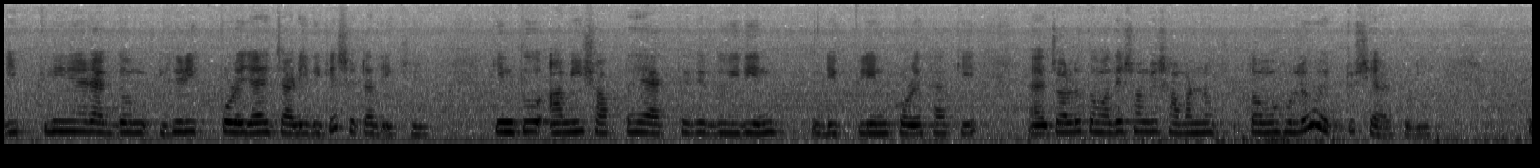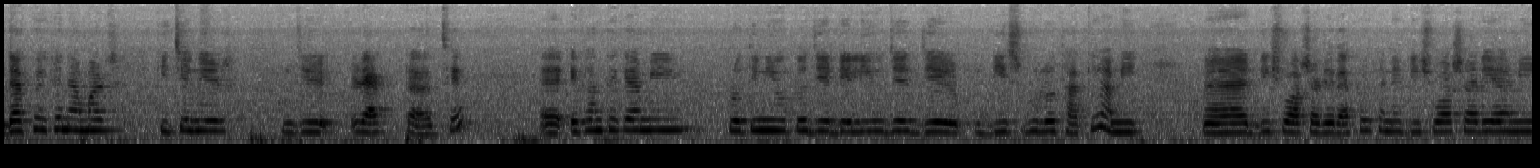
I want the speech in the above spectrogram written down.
ডিপ ক্লিনের একদম হিড়িক পড়ে যায় চারিদিকে, সেটা দেখি। কিন্তু আমি সপ্তাহে এক থেকে দুই দিন ডিপ ক্লিন করে থাকি। চলো তোমাদের সঙ্গে সামান্যতম হলেও একটু শেয়ার করি। দেখো, এখানে আমার কিচেনের যে র্যাকটা আছে এখান থেকে আমি প্রতিনিয়ত যে ডেলি ইউজের যে ডিশগুলো থাকে, আমি ডিশ ওয়াশারে দেখো এখানে ডিশ ওয়াশারে আমি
